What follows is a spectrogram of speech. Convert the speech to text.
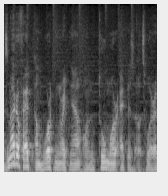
As a matter of fact, I'm working right now on two more episodes where I,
